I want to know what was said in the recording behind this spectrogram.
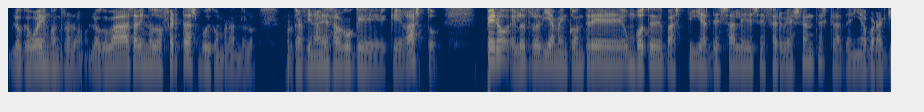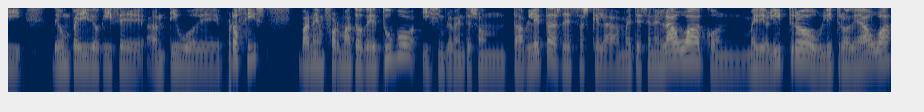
lo que voy a encontrar, lo que va saliendo de ofertas voy comprándolo, porque al final es algo que, que gasto. Pero el otro día me encontré un bote de pastillas de sales efervescentes, que la tenía por aquí, de un pedido que hice antiguo de Procis, van en formato de tubo y simplemente son tabletas de estas que la metes en el agua con medio litro o un litro de agua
